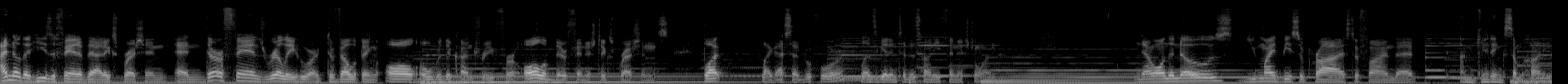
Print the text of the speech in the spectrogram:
I know that he's a fan of that expression, and there are fans really who are developing all over the country for all of their finished expressions. But, like I said before, let's get into this honey finished one. Now, on the nose, you might be surprised to find that I'm getting some honey.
